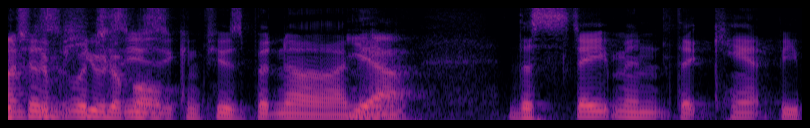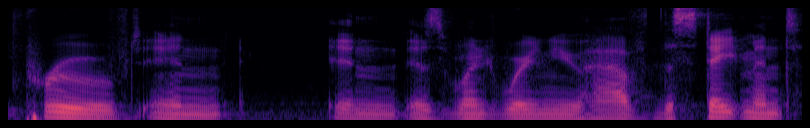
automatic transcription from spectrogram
which is which is Non-computable. easy to confuse. But no, I mean the statement that can't be proved in in is when when you have the statement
